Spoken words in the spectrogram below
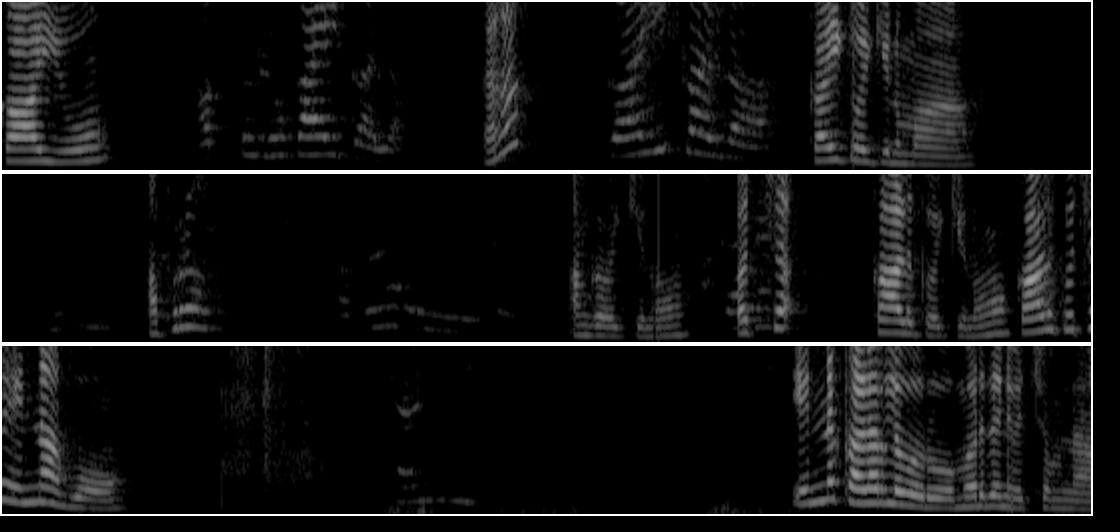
காயும்? கைக்கு வைக்கணுமா? அப்புறம் அங்க வைக்கணும். வச்சா காலுக்கு வைக்கணும். காலுக்கு வச்சா என்ன ஆகும்? என்ன கலர்ல வரும்? மருதாணி வச்சோம்னா?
